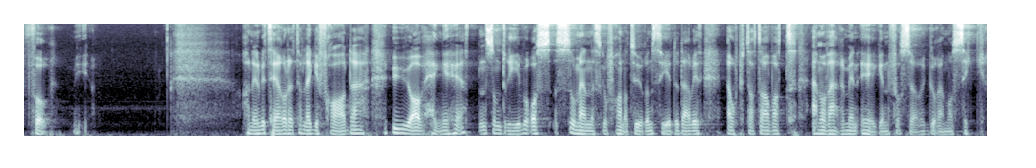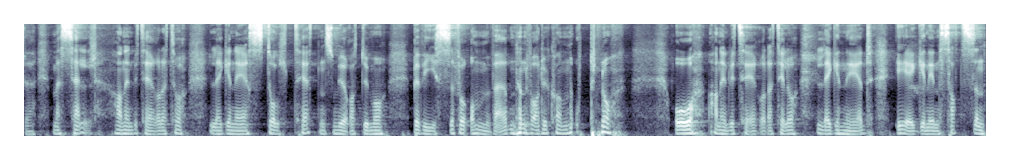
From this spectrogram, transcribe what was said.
for mye. Han inviterer deg til å legge fra deg uavhengigheten som driver oss som mennesker fra naturens side, der vi er opptatt av at jeg må være min egen forsørger, jeg må sikre meg selv. Han inviterer deg til å legge ned stoltheten som gjør at du må bevise for omverdenen hva du kan oppnå. Og han inviterer deg til å legge ned egeninnsatsen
